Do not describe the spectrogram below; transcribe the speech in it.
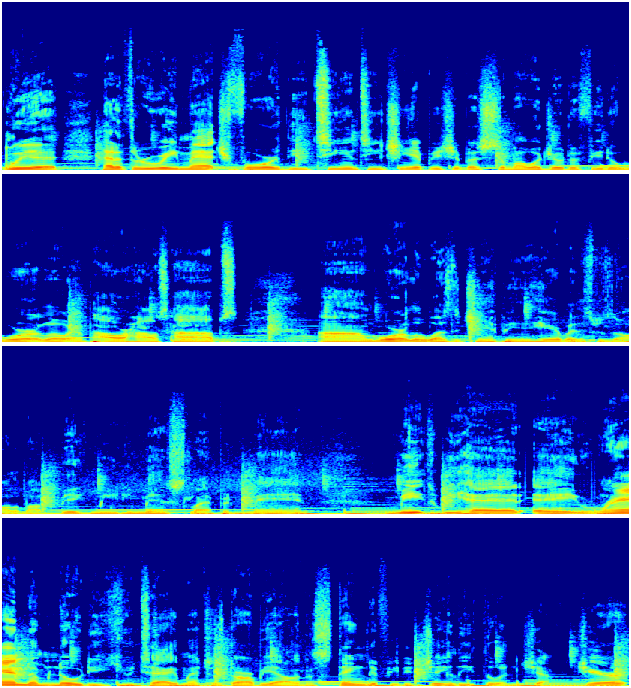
We had, a three-way match for the TNT Championship as Samoa Joe defeated Wardlow and Powerhouse Hobbs. Um, Wardlow was the champion here, but this was all about big, meaty men slapping man. Meet, we had a random no DQ tag match as Darby Allin and Sting defeated Jay Lethal and Jeff Jarrett.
